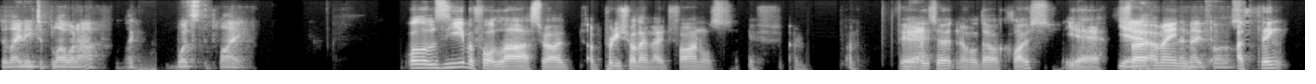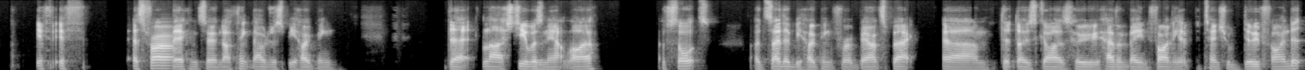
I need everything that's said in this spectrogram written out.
Do they need to blow it up? Like, what's the play? Well, it was the year before last, right? I'm pretty sure they made finals. If I'm, I'm fairly Yeah. certain, or they were close. Yeah. Yeah, So I they mean, made finals. I think if if as far as they're concerned, I think they'll just be hoping that last year was an outlier of sorts. I'd say they'd be hoping for a bounce back. Um, that those guys who haven't been finding it potential do find it.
